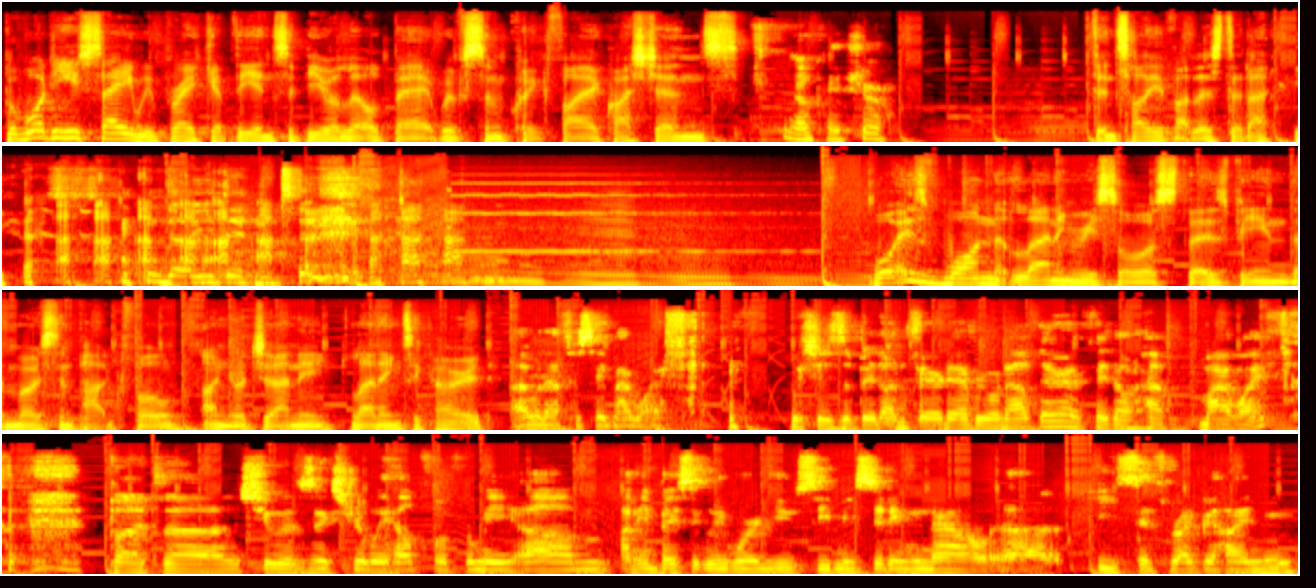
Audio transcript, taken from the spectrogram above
But what do you say we break up the interview a little bit with some quick fire questions? Okay, sure. Didn't tell you about this, did I? no, you didn't. What is one learning resource that has been the most impactful on your journey learning to code? I would have to say my wife, which is a bit unfair to everyone out there if they don't have my wife, but uh, she was extremely helpful for me. Um, I mean, basically, where you see me sitting now, uh, he sits right behind me.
